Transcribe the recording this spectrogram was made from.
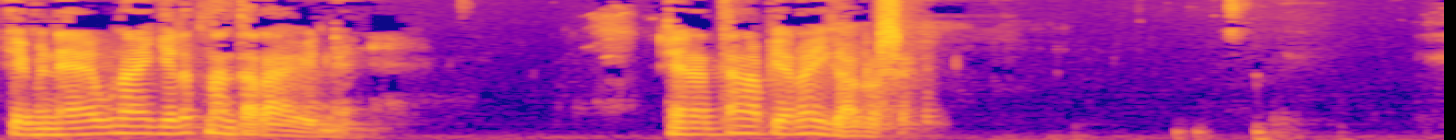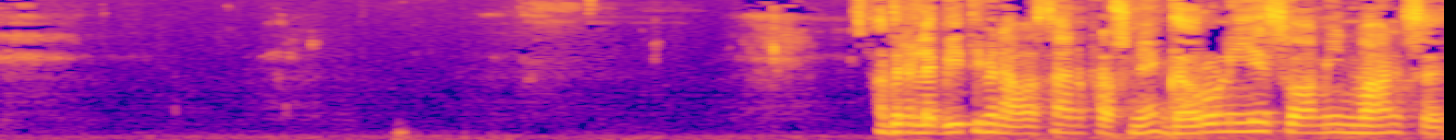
එහෙම නෑ වුණායි කියලාත් මම තරහ වෙන්නේ නෑ. එහෙනම් නැත්නම් අපි යනවා ඊගා ප්‍රශ්නෙට. අදට ලැබී තිබෙන අවසාන ප්‍රශ්නය ගෞරවනීය ස්වාමින් වහන්සේ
